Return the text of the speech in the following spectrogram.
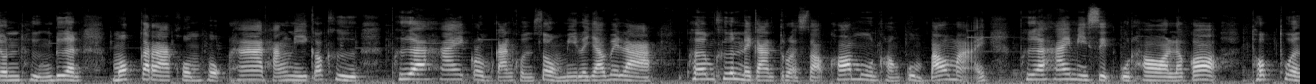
จนถึงเดือนมกราคม 65 ทั้งนี้ก็คือ เพื่อให้กรมการขนส่งมีระยะเวลาเพิ่มขึ้นในการตรวจสอบข้อมูลของกลุ่มเป้าหมาย เพื่อให้มีสิทธิ์อุทธรณ์แล้วก็ทบทวน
